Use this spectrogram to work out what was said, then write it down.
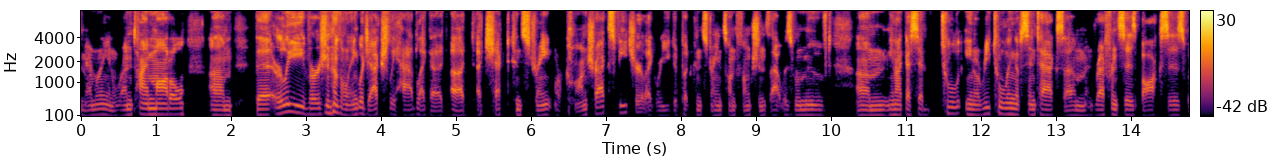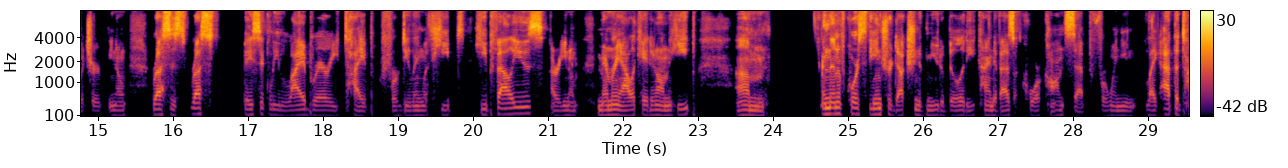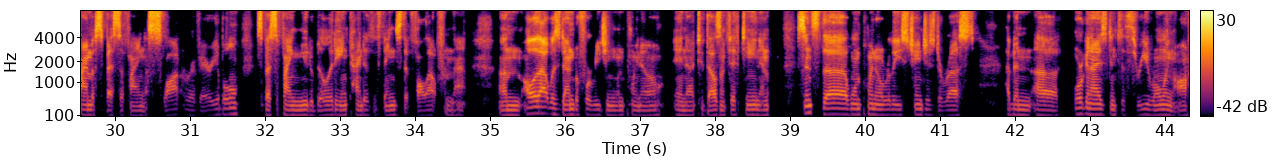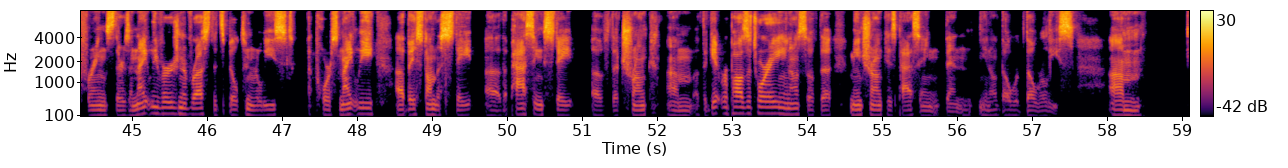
memory and runtime model. Um, the early version of the language actually had like a, a, a, checked constraint or contracts feature, like where you could put constraints on functions that was removed. Um, you know, like I said, tool, you know, retooling of syntax, um, references, boxes, which are, you know, Rust is Rust basically library type for dealing with heaped heap values or, you know, memory allocated on the heap. And then of course the introduction of mutability kind of as a core concept for when you like at the time of specifying a slot or a variable specifying mutability and kind of the things that fall out from that um, all of that was done before reaching 1.0 in uh, 2015 and since the 1.0 release changes to rust have been uh, organized into three rolling offerings. There's a nightly version of Rust that's built and released, of course, nightly uh, based on the state, uh, the passing state of the trunk um, of the Git repository, you know, so if the main trunk is passing, then, you know, they'll, they'll release. Um,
